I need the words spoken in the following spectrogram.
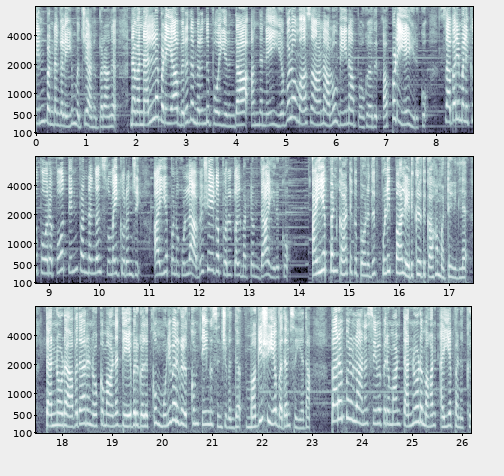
தின்பண்டங்களையும் வச்சு அனுப்புறாங்க. நம்ம நல்லபடியா விரதம் இருந்து போயிருந்தா அந்த நெய் எவ்வளவு மாசம் ஆனாலும் வீணா போகாது. அப்படியே இருக்கும். சபரிமலைக்கு போறப்போ தின்பண்டங்கள் சுமை குறைஞ்சி. ஐயப்பனுக்குள்ள அபிஷேக பொருட்கள் மட்டும்தான் இருக்கும். ஐயப்பன் காட்டுக்கு போனது புளிப்பால் எடுக்கிறதுக்காக மட்டும் இல்லை. தன்னோட அவதார நோக்கமான தேவர்களுக்கும் முனிவர்களுக்கும் தீங்கு செஞ்சு வந்த மகிஷியை வதம் செய்யதான். பரம்பொருளான சிவபெருமான் தன்னோட மகன் ஐயப்பனுக்கு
